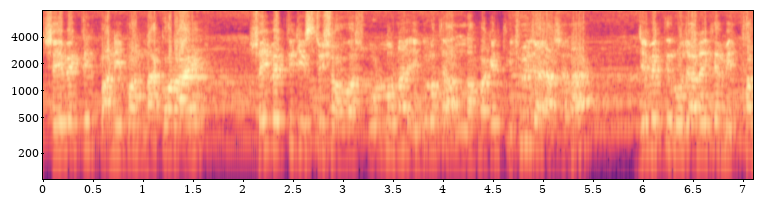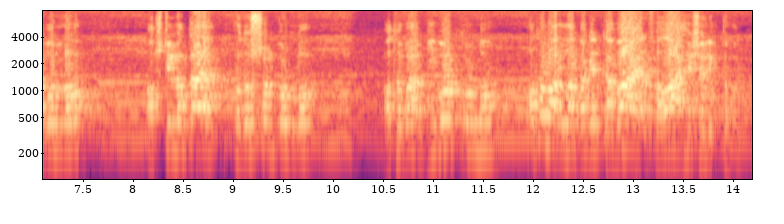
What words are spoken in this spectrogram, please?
সেই ব্যক্তির পানি পান না করায়, সেই ব্যক্তি যে স্ত্রী সহবাস করল না, এগুলোতে আল্লাহ পাকের কিছুই যায় আসে না। যে ব্যক্তি রোজা রেখে মিথ্যা বলল, অশ্লীলতা প্রদর্শন করল, অথবা গিবট করল, অথবা আল্লাহ পাকের কাবায়ের ফাওয়া হেসে লিপ্ত হলো।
